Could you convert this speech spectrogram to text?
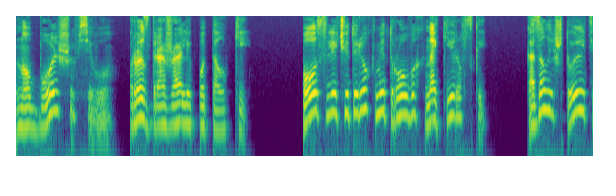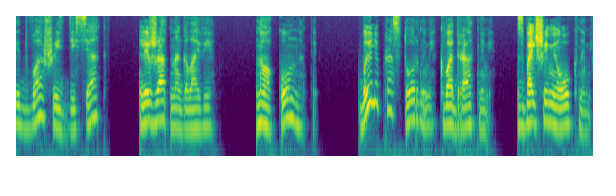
Но больше всего раздражали потолки. После четырехметровых на Кировской казалось, что эти два шестьдесят лежат на голове. Но комнаты были просторными, квадратными, с большими окнами,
